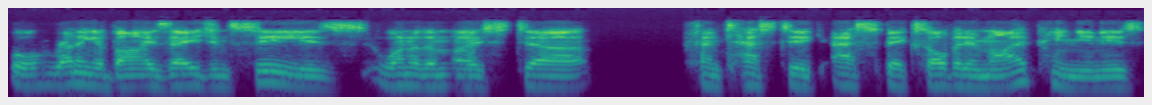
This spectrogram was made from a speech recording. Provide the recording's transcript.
well, running a buyer's agency is one of the most uh, fantastic aspects of it, in my opinion, is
